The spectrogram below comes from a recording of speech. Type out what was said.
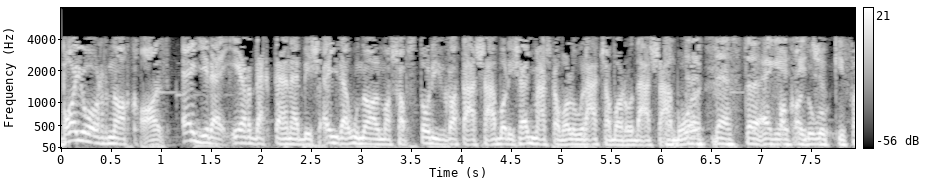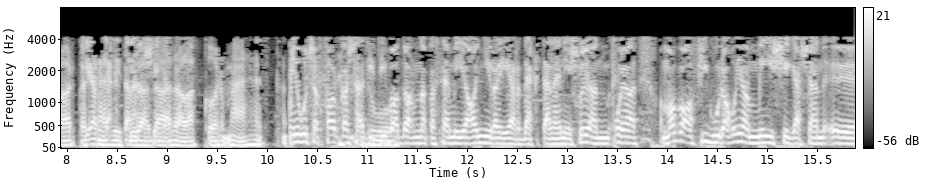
Bajornak az egyre érdektelenebb és egyre unalmasabb sztorizgatásából és egymásra való rácsavarodásából. De, de ezt egészítsük ki Farkasházi Tivadarral akkor már. Ezt Jó, csak Farkasházi Tivadarnak a személye annyira érdektelen, és olyan, olyan maga a figura olyan mélységesen ö,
